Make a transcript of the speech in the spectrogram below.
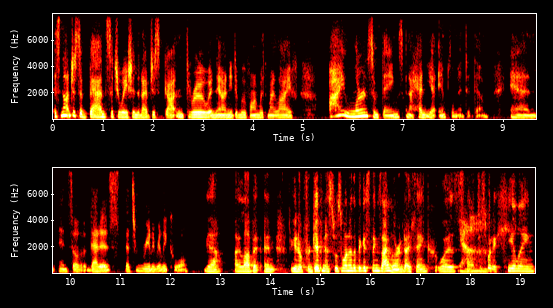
It's not just a bad situation that I've just gotten through and now I need to move on with my life. I learned some things and I hadn't yet implemented them. And and so that is that's really really cool. Yeah. I love it. And you know, forgiveness was one of the biggest things I learned, I think, was yeah. uh, just what a healing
